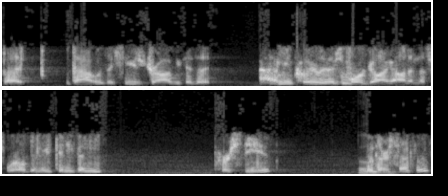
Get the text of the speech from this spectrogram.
but that was a huge draw because it. I mean, clearly there's more going on in this world than we can even perceive Boom. with our senses.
